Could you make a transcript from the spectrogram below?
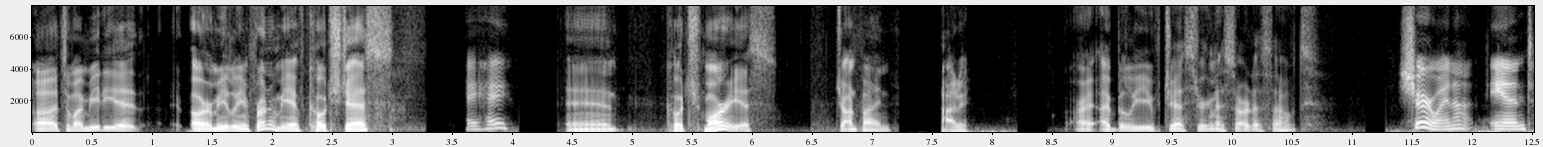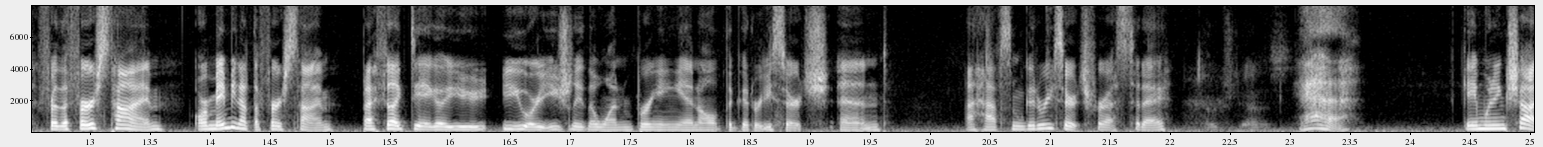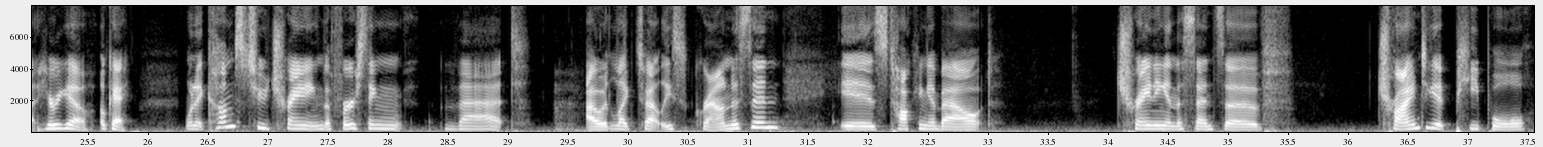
Uh, to my immediate or immediately in front of me, I have Coach Jess Hey, hey. and Coach Marius, John Pine. Howdy. All right, I believe Jess, you're going to start us out. Sure, why not? And for the first time, or maybe not the first time, but I feel like Diego, you you are usually the one bringing in all the good research, and I have some good research for us today. Coach Jess. Yeah, game-winning shot. Here we go. Okay, when it comes to training, the first thing that I would like to at least ground us in is talking about training in the sense of trying to get people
